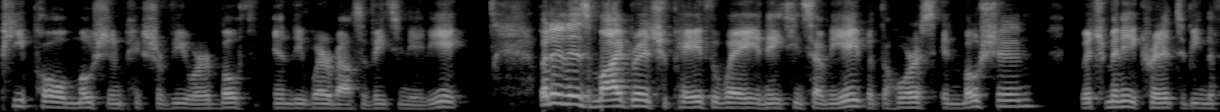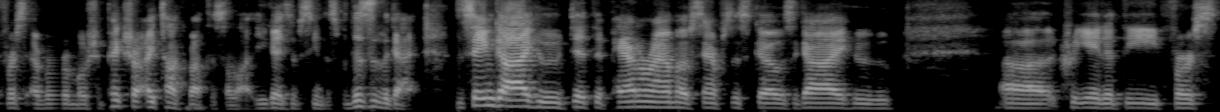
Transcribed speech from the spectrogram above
peephole motion picture viewer, both in the whereabouts of 1888. But it is Muybridge who paved the way in 1878 with the horse in motion, which many credit to being the first ever motion picture. I talk about this a lot. You guys have seen this, but this is the guy. The same guy who did the panorama of San Francisco is the guy who uh, created the first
